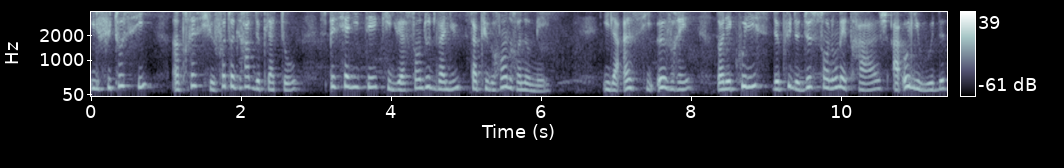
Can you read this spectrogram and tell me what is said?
Il fut aussi un précieux photographe de plateau, spécialité qui lui a sans doute valu sa plus grande renommée. Il a ainsi œuvré dans les coulisses de plus de 200 longs métrages à Hollywood,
